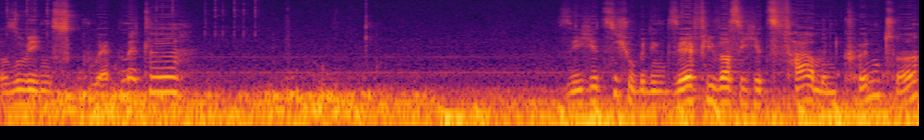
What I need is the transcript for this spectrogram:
Also wegen Scrap Metal sehe ich jetzt nicht unbedingt sehr viel, was ich jetzt farmen könnte.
